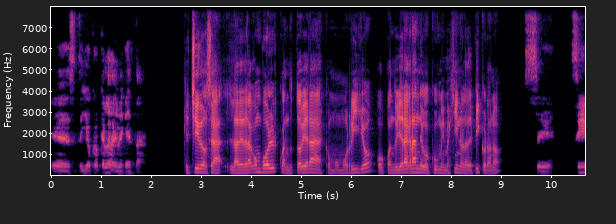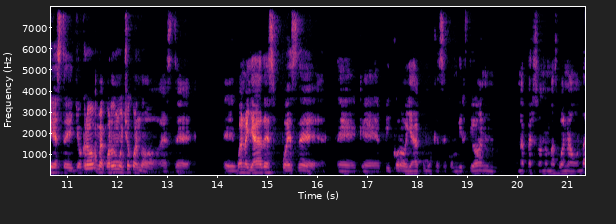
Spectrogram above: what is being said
este yo creo que la de Vegeta. Qué chido, o sea, la de Dragon Ball cuando todavía era como morrillo o cuando ya era grande Goku, me imagino, la de Piccolo, ¿no? Sí, sí, este, yo creo, me acuerdo mucho cuando, este, eh, bueno, ya después de, de, que Piccolo ya como que se convirtió en una persona más buena onda,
